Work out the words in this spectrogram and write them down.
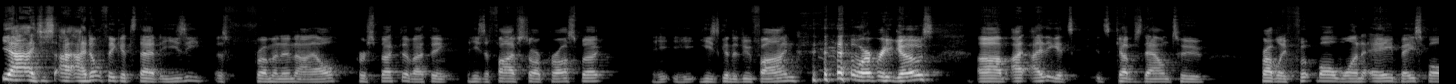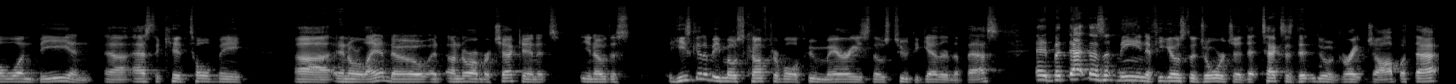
Yeah, I just I, I don't think it's that easy as from an NIL perspective. I think he's a five star prospect. He, he he's going to do fine wherever he goes. Um, I, I think it's it comes down to probably football one A, baseball one B, and uh, as the kid told me uh, in Orlando at Under Armour check in, it's, you know, this, he's going to be most comfortable with who marries those two together the best. And, but that doesn't mean if he goes to Georgia that Texas didn't do a great job with that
